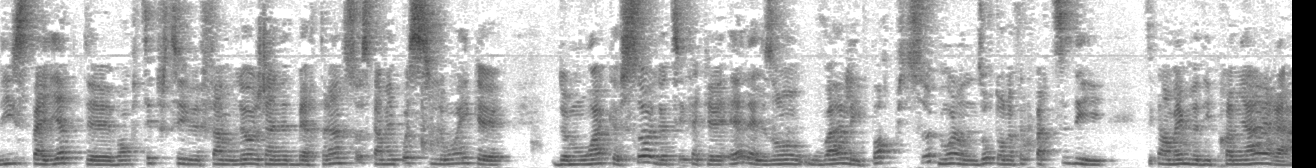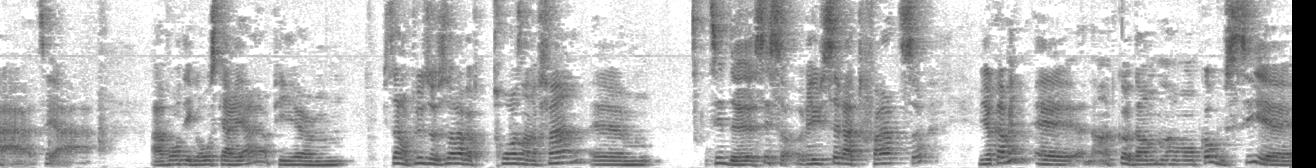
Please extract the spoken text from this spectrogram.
Lise Payette, euh, bon, tu sais, toutes ces femmes-là, Jeannette Bertrand, tout ça, c'est quand même pas si loin que de moi que ça, là, tu sais. Fait que elles, elles ont ouvert les portes, puis tout ça. Puis moi, nous autres, on a fait partie des, tu sais, quand même, là, des premières à, tu sais, à, avoir des grosses carrières. Puis, euh, puis en plus de ça, avoir trois enfants, euh, tu sais, de, c'est ça, réussir à tout faire, tout ça il y a quand même, euh, en tout cas, dans, mon cas aussi, euh,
